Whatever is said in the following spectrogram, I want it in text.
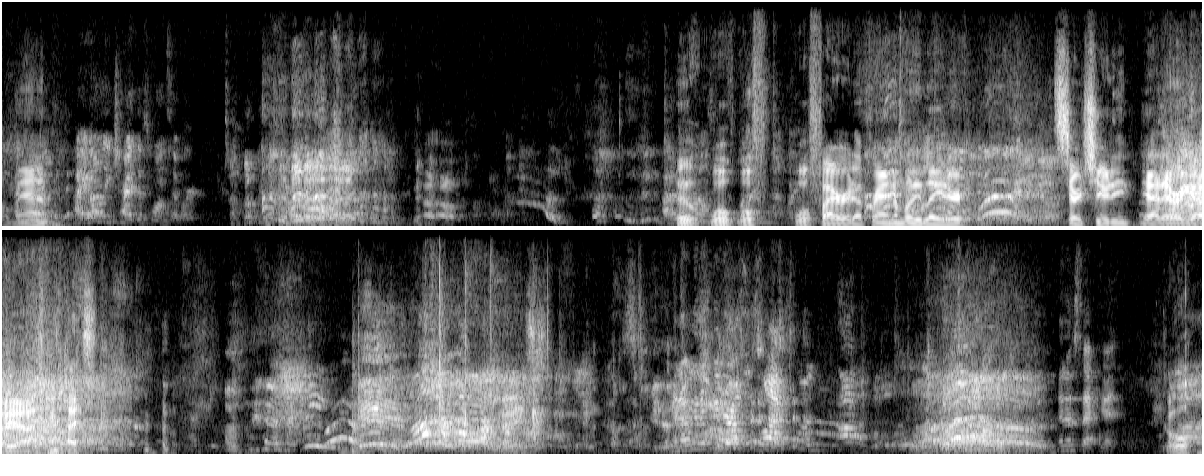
oh man. I only tried this once at work. We'll, we'll, we'll fire it up randomly later. Start shooting. Yeah, there we go. Yeah, nice. Cool. Uh,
